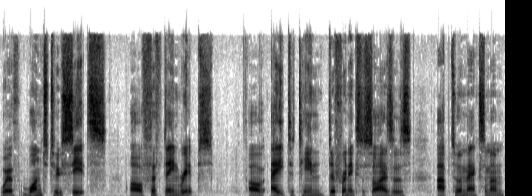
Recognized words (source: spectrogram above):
with one to two sets of 15 reps of 8 to 10 different exercises up to a maximum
